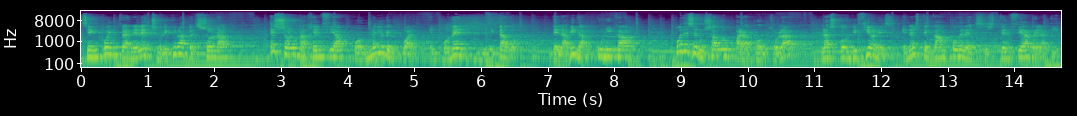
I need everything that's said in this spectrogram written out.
se encuentra en el hecho de que una persona es solo una agencia por medio del cual el poder ilimitado de la vida única puede ser usado para controlar las condiciones en este campo de la existencia relativa.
